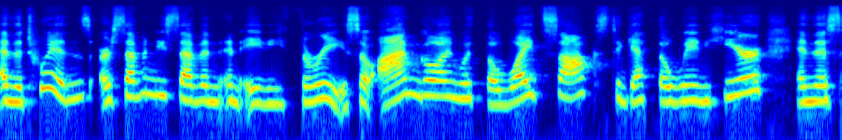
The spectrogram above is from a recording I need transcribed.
and the Twins are 77 and 83. So I'm going with the White Sox to get the win here in this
